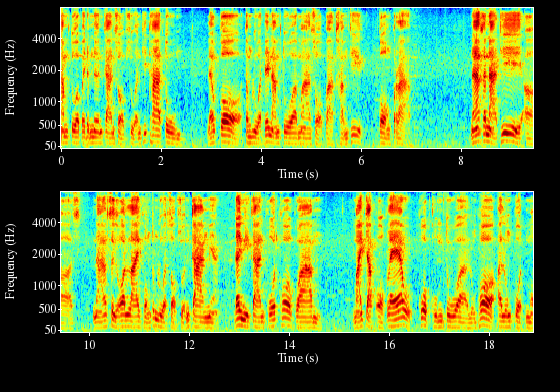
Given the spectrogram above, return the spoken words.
นำตัวไปดำเนินการสอบสวนที่ท่าตูม แล้วก็ตำรวจได้นำตัวมาสอบปากคำที่กองปราบนะขณะที่นะสื่อออนไลน์ของตำรวจสอบสวนกลางเนี่ยได้มีการโพสต์ข้อความ หมายจับออกแล้วควบคุมตัวหลวงพ่ออลงกฎหมอ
